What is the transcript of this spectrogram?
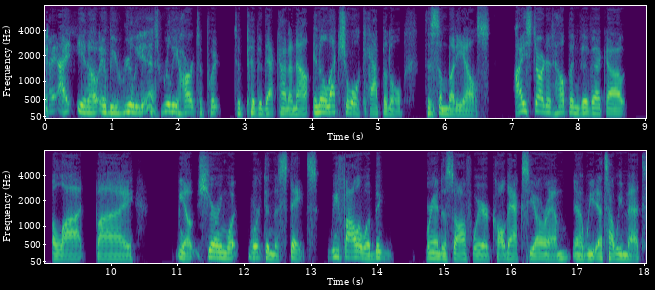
I, I you know, it'd be really yeah. it's really hard to put to pivot that kind of now intellectual capital to somebody else. I started helping Vivek out a lot by you know, sharing what worked in the States. We follow a big brand of software called ActCRM. Uh, we, that's how we met.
